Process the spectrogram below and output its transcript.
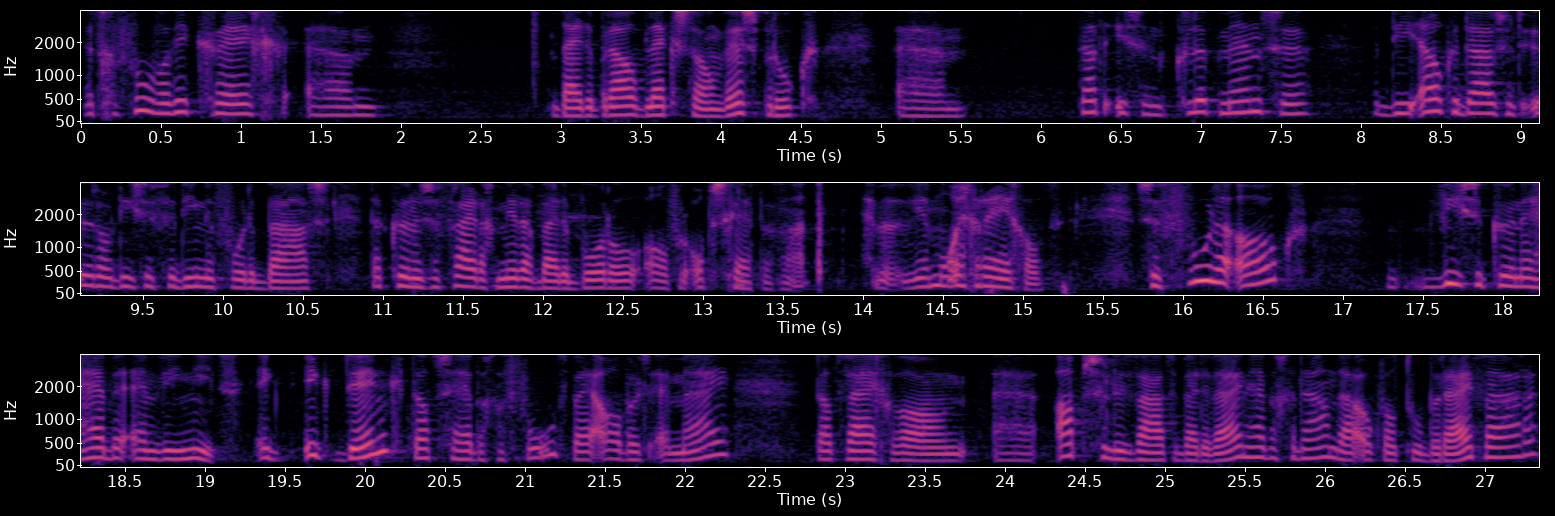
het gevoel wat ik kreeg um, bij de Brouw Blackstone Westbroek, um, dat is een club mensen die elke duizend euro die ze verdienen voor de baas, daar kunnen ze vrijdagmiddag bij de borrel over opscheppen. Van, hebben we weer mooi geregeld. Ze voelen ook wie ze kunnen hebben en wie niet. Ik, ik denk dat ze hebben gevoeld bij Albert en mij dat wij gewoon uh, absoluut water bij de wijn hebben gedaan, daar ook wel toe bereid waren.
